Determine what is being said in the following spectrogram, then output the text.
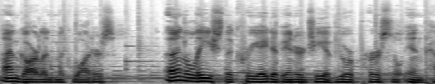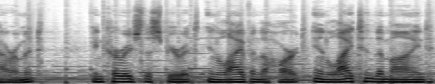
I'm Garland McWaters. Unleash the creative energy of your personal empowerment. Encourage the spirit, enliven the heart, enlighten the mind,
